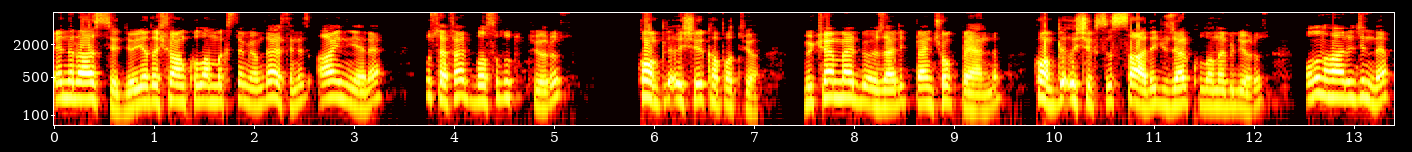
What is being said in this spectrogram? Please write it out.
Beni rahatsız ediyor ya da şu an kullanmak istemiyorum derseniz aynı yere bu sefer basılı tutuyoruz. Komple ışığı kapatıyor. Mükemmel bir özellik. Ben çok beğendim. Komple ışıksız, sade, güzel kullanabiliyoruz. Onun haricinde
